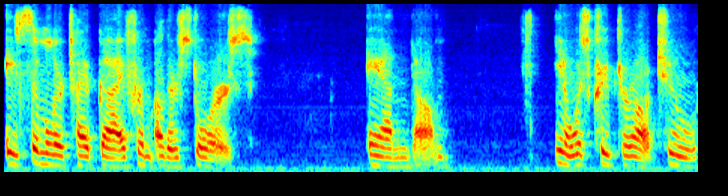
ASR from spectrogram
a similar type guy from other stores, and um, you know, was creeped her out too.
